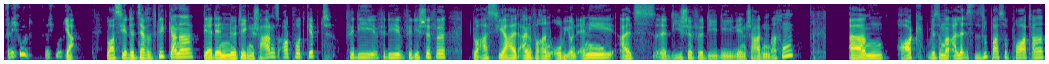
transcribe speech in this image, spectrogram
Finde ich gut, finde ich gut. Ja, Du hast hier den Seventh Fleet Gunner, der den nötigen Schadensoutput gibt für die, für die, für die Schiffe. Du hast hier halt einfach an Obi und Annie als äh, die Schiffe, die, die den Schaden machen. Ähm, Hawk, wissen wir alle, ist ein super Supporter.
